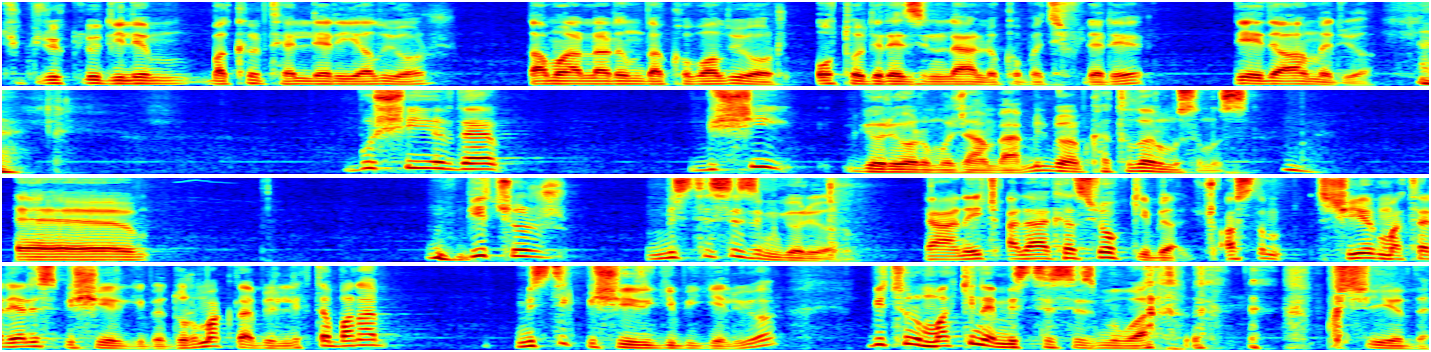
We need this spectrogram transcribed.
Tükrüklü dilim bakır telleri yalıyor. Damarlarımda kovalıyor otodirezinler lokomotifleri diye devam ediyor. Bu şiirde bir şey görüyorum hocam ben. Bilmiyorum katılır mısınız? Ee, bir tür mistisizm görüyorum. Yani hiç alakası yok gibi. Aslında şiir materyalist bir şiir gibi durmakla birlikte bana mistik bir şiir gibi geliyor. Bir tür makine mistisizmi var bu şiirde.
